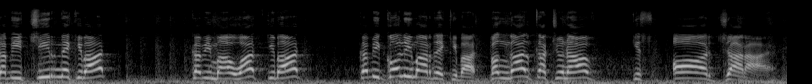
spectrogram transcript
कभी चीरने की बात? कभी माओवाद की बात, कभी गोली मारने की बात। बंगाल का चुनाव किस और जा रहा है?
